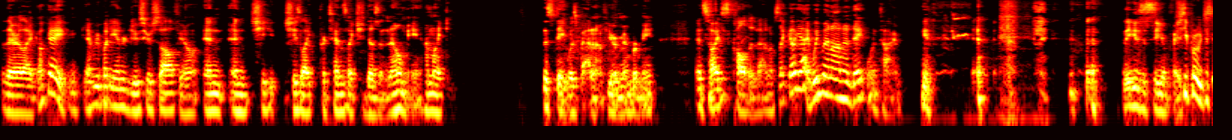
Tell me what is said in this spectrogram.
they're like, okay, everybody introduce yourself, you know, and, and she, she's like, pretends like she doesn't know me. I'm like, this date was bad enough. You remember me. And so I just called it out. I was like, oh yeah, we went on a date one time. and you can just see your face. She probably just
